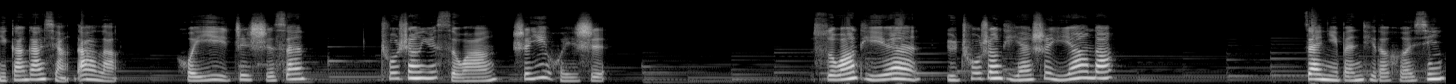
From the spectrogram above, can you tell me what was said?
你刚刚想到了，回忆之十三，出生与死亡是一回事。死亡体验与出生体验是一样的，在你本体的核心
